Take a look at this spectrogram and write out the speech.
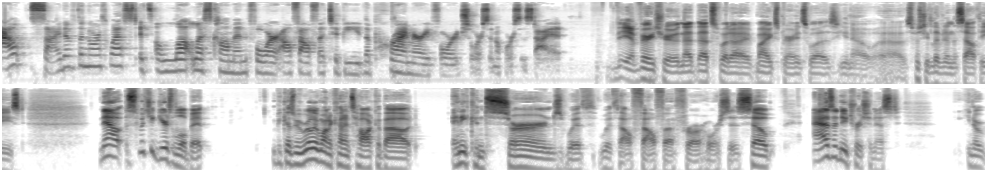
outside of the Northwest, it's a lot less common for alfalfa to be the primary forage source in a horse's diet. Yeah, very true, and that that's what I my experience was. You know, uh, especially living in the southeast. Now, switching gears a little bit, because we really want to kind of talk about any concerns with with alfalfa for our horses. So, as a nutritionist, you know,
